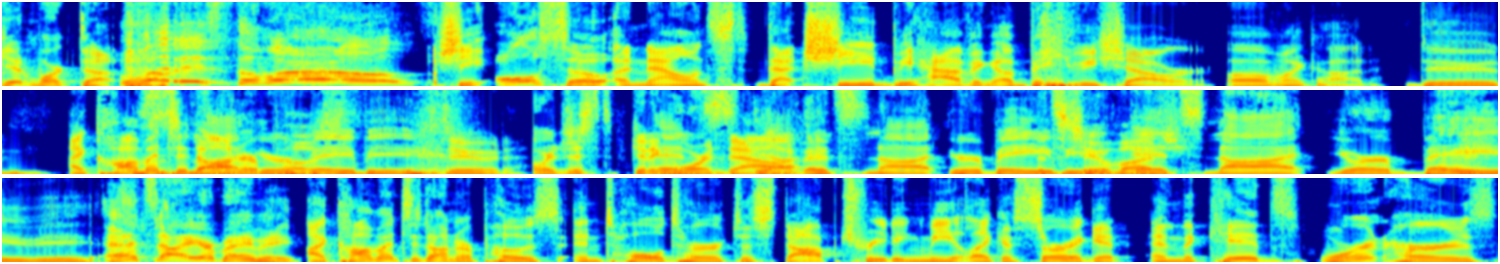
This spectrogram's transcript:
Getting worked up. What is the world? She also announced that she'd be having a baby shower. Oh my god. Dude, I commented on her your post. baby. Dude, we're just getting worn down. yeah, it's not your baby. It's too much. It's not your baby. It's not your baby. I commented on her post and told her to stop treating me like a surrogate and the kids weren't hers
